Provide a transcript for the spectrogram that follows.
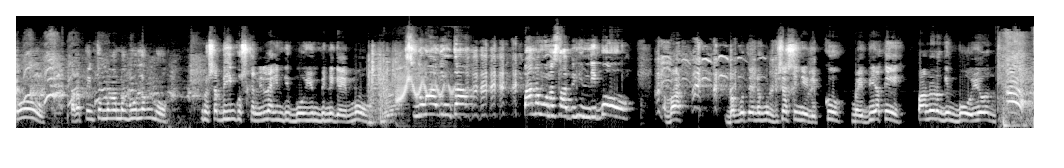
Oo, harapin ko mga magulang mo. Pero sabihin ko sa kanila, hindi buo yung binigay mo. Sinungaling ka! Paano mo nasabing hindi buo? Aba, bago tayo nag-umpisa, sinilip ko. May biyak eh. Paano naging buo yun? Grabe,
